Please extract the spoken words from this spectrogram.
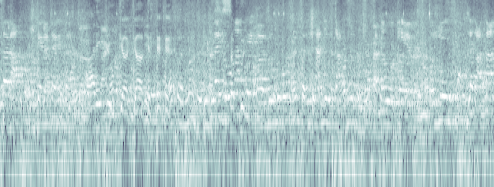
अब क्या? क्या सब कुछ। परेशानी खत्म होती है और ये लगातार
